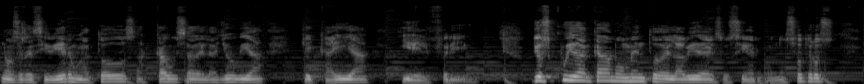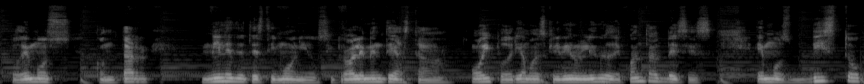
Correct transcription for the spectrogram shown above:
nos recibieron a todos a causa de la lluvia que caía y del frío. Dios cuida cada momento de la vida de sus siervos. Nosotros podemos contar miles de testimonios y probablemente hasta Hoy podríamos escribir un libro de cuántas veces hemos visto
